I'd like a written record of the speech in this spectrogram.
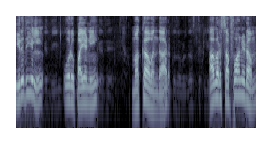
இறுதியில் ஒரு பயணி மக்கா வந்தார். அவர் சஃப்வானிடம்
